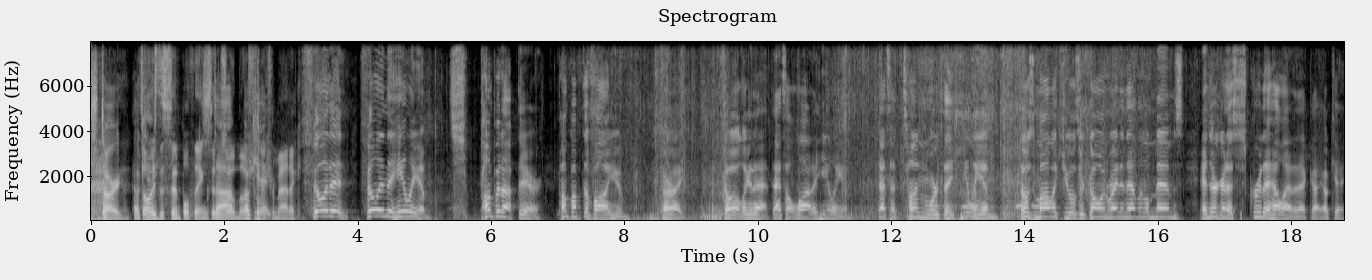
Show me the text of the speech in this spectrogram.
Start. Okay. It's always the simple things that are so Stop. emotionally okay. traumatic. Fill it in. Fill in the helium. Pump it up there. Pump up the volume. All right. Oh, look at that. That's a lot of helium. That's a ton worth of helium. Those molecules are going right in that little MEMS, and they're going to screw the hell out of that guy. Okay.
